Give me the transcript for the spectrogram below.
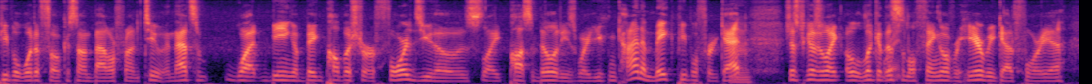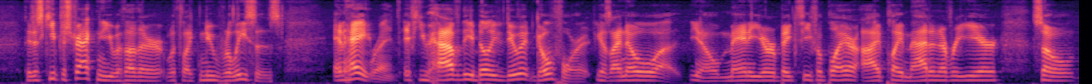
people would have focused on Battlefront 2. And that's what being a big publisher affords you those like possibilities where you can kind of make people forget just because they're like, "Oh, look at this Right. little thing over here we got for you." They just keep distracting you with other with like new releases. And hey, Right. if you have the ability to do it, go for it. Because I know, uh, you know, Manny, you're a big FIFA player. I play Madden every year, so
